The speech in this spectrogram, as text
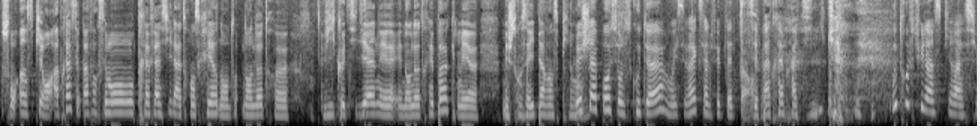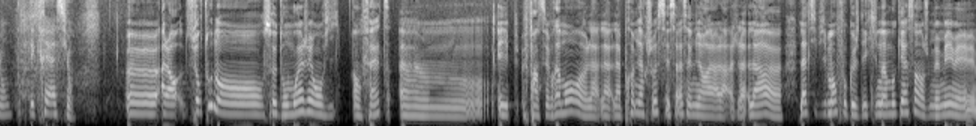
sont inspirants. Après c'est pas forcément très facile à transcrire dans dans notre vie quotidienne et, et dans notre époque, mais mais je trouve ça hyper inspirant. Le chapeau sur le scooter, oui, c'est vrai que ça le fait peut-être pas. C'est pas très pratique. Où trouves-tu l'inspiration tes créations euh, alors surtout dans ce dont moi j'ai envie en fait. Euh, enfin, c'est vraiment la, la, première chose, c'est ça, c'est de dire là, là, là, euh, là, typiquement, faut que je décline un mocassin. Je me mets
